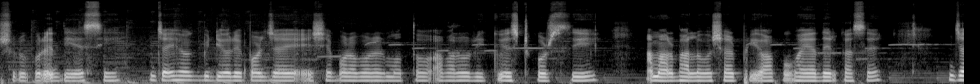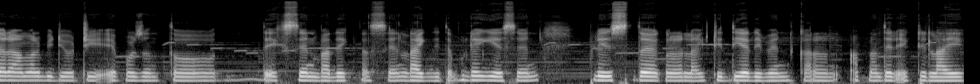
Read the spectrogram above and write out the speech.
শুরু করে দিয়েছি। যাই হোক, ভিডিওর এ পর্যায়ে এসে বরাবরের মতো আবারও রিকোয়েস্ট করছি আমার ভালোবাসার প্রিয় আপু ভাইয়াদের কাছে। যারা আমার ভিডিওটি এ পর্যন্ত দেখছেন বা দেখতেছেন লাইক দিতে ভুলে গিয়েছেন প্লিজ দয়া করে লাইকটি দিয়ে দিবেন, কারণ আপনাদের একটি লাইক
